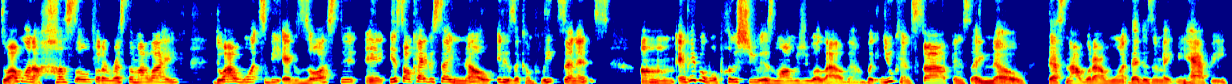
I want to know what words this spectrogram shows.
Do I want to hustle for the rest of my life? Do I want to be exhausted? And it's okay to say no. It is a complete sentence. Um, and people will push you as long as you allow them, but you can stop and say, no, that's not what I want. That doesn't make me happy.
